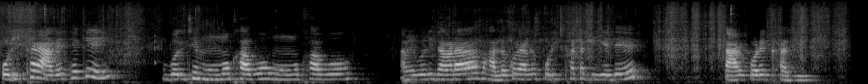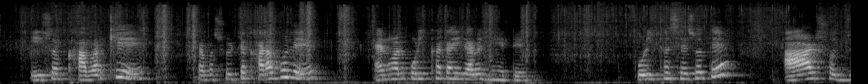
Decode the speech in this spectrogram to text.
পরীক্ষার আগে থেকেই বলছে, মোমো খাব মোমো খাব। আমি বলি, দাঁড়া, ভালো করে আগে পরীক্ষাটা দিয়ে দে। তারপরে খাবি। এইসব খাবার খেয়ে তারপর শরীরটা খারাপ হলে অ্যানুয়াল পরীক্ষাটাই যাবে ঘেঁটে পরীক্ষা শেষ হতে আর সহ্য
